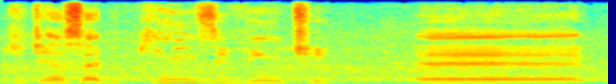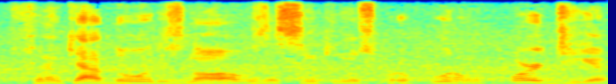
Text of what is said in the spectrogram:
A gente recebe 15, 20 é, franqueadores novos assim que nos procuram por dia.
